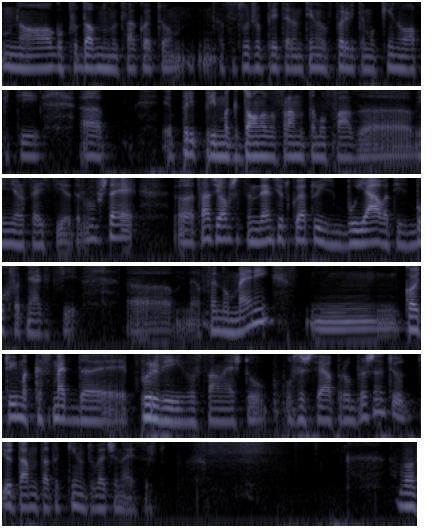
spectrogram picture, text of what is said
много подобно на това, което се случва при Тарантино в първите му кино опити, при, при Макдона в ранната му фаза, In Your Face Theater. Въобще това си обща тенденция, от която избояват, избухват някакви феномени, който има късмет да е първи в това нещо, осъществява преобръщането и, от, и оттам нататък киното вече не е също в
